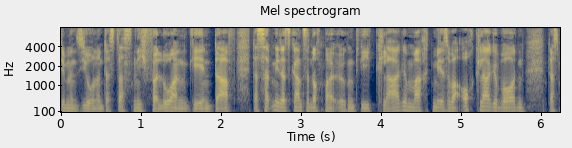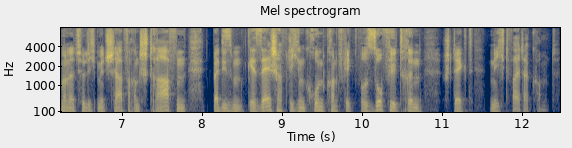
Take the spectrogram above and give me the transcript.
Dimension und dass das nicht verloren gehen darf. Das hat mir das Ganze nochmal irgendwie klar gemacht. Mir ist aber auch klar geworden, dass man natürlich mit schärferen Strafen bei diesem gesellschaftlichen Grundkonflikt, wo so viel drin steckt, nicht weiterkommt.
